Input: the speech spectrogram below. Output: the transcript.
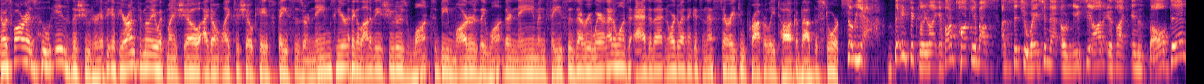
Now, as far as who is the shooter, if, if you're unfamiliar with my show, I don't like to showcase faces or names here. I think a lot of these shooters want to be martyrs. They want their name and faces everywhere. And I don't want to add to that, nor do I think it's necessary to properly talk about the story. So yeah, basically, like if I'm talking about a situation that Onision is like involved in,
